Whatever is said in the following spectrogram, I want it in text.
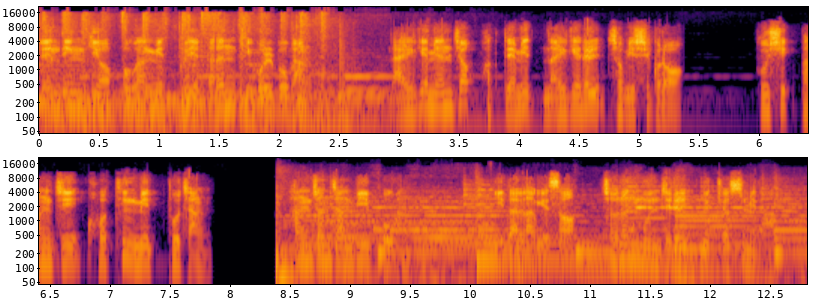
랜딩 기어 보강 및 그에 따른 기골 보강, 날개 면적 확대 및 날개를 접이식으로 부식 방지 코팅 및 도장, 항전 장비 보강. 이 단락에서 저는 문제를 느꼈습니다.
